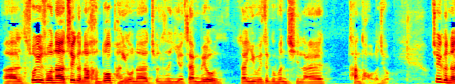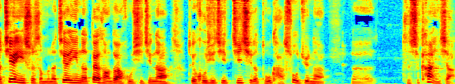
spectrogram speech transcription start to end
呃，所以说呢，这个呢，很多朋友呢，就是也在没有在因为这个问题来探讨了。就这个呢，建议是什么呢？建议呢，带上段呼吸机呢，对呼吸机机器的读卡数据呢，呃，仔细看一下，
